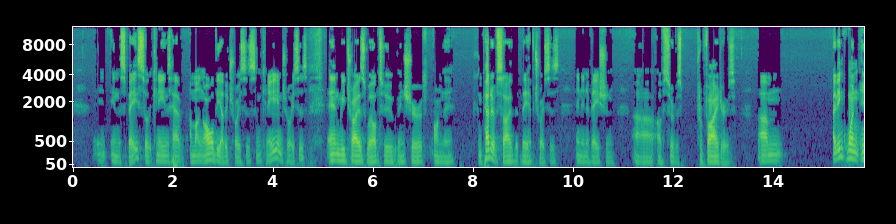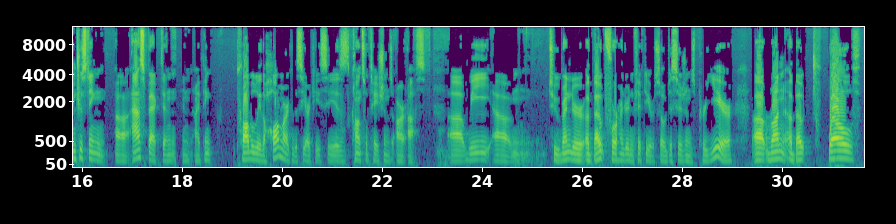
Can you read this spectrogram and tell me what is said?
in, in the space, so that Canadians have, among all the other choices, some Canadian choices, and we try as well to ensure on the competitive side that they have choices and innovation uh, of service providers. Um, I think one interesting uh, aspect, and, and I think probably the hallmark of the CRTC is consultations are us. Uh, we, um, to render about 450 or so decisions per year, uh, run about 12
